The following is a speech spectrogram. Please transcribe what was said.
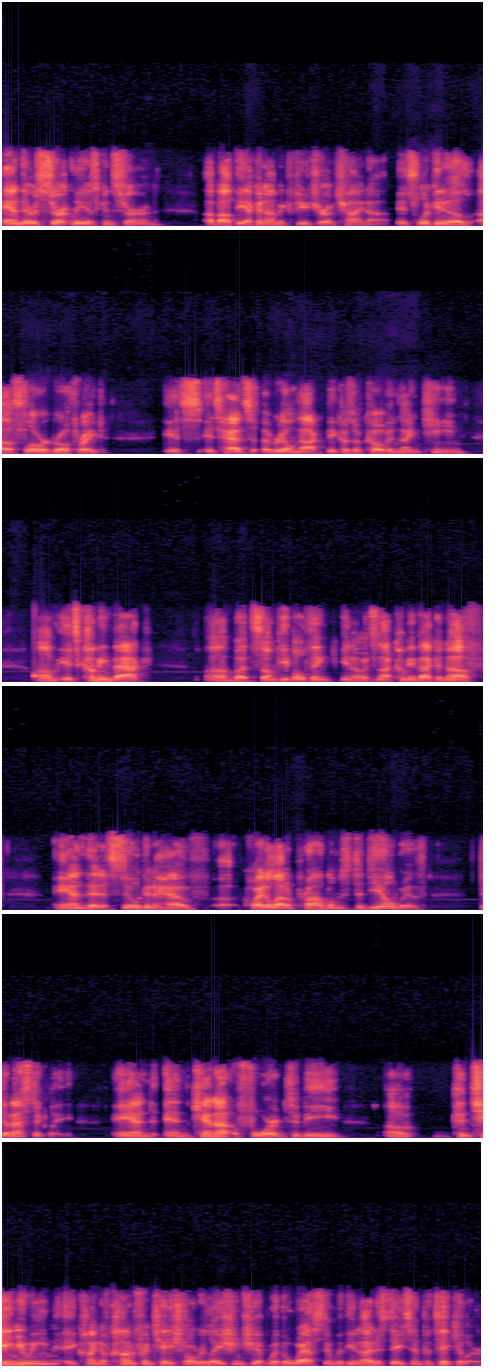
and there certainly is concern about the economic future of China. It's looking at a, a slower growth rate it's it's had a real knock because of COVID nineteen. Um, it's coming back, uh, but some people think you know it's not coming back enough, and that it's still going to have uh, quite a lot of problems to deal with domestically, and and cannot afford to be uh, continuing a kind of confrontational relationship with the West and with the United States in particular.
